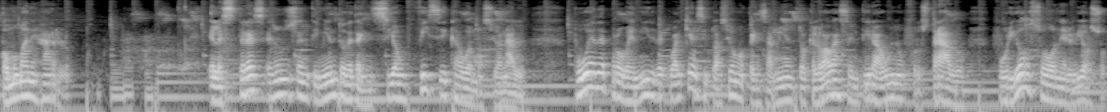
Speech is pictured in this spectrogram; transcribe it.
¿Cómo manejarlo? El estrés es un sentimiento de tensión física o emocional. Puede provenir de cualquier situación o pensamiento que lo haga sentir a uno frustrado, furioso o nervioso.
